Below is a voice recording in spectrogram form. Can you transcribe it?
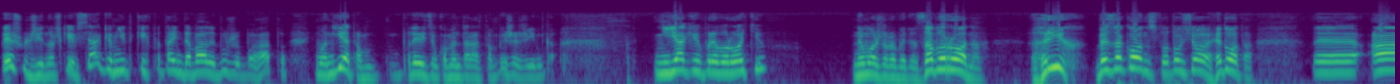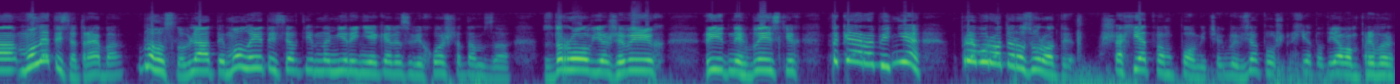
Пишуть жіночки, всяке, мені таких питань давали дуже багато. Вон є там, подивіться в коментарях, там пише жінка. Ніяких приворотів не можна робити. Заборона, гріх, беззаконство, то все, гедота. Е, а молитися треба, благословляти, молитися в тім наміренні, яке ви собі хочете там за здоров'я, живих, рідних, близьких. Таке робіть, ні, привороти, розвороти. Шахет вам поміч. Якби взяв того шахета, то я вам привер...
